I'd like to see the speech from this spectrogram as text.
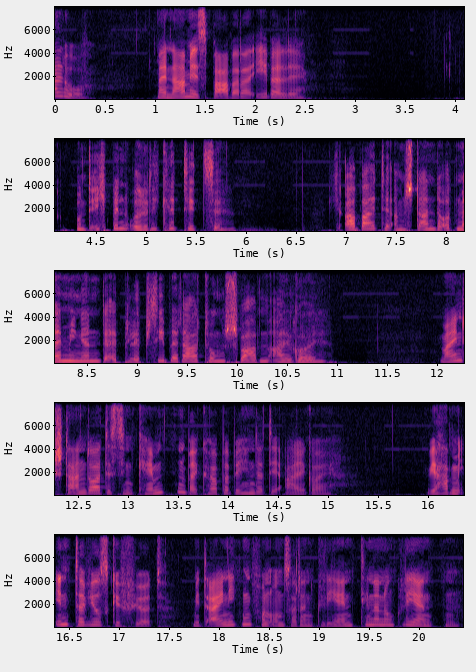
Hallo, mein Name ist Barbara Eberle. Und ich bin Ulrike Titze. Ich arbeite am Standort Memmingen der Epilepsieberatung Schwaben-Allgäu. Mein Standort ist in Kempten bei Körperbehinderte Allgäu. Wir haben Interviews geführt mit einigen von unseren Klientinnen und Klienten.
